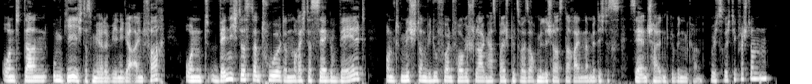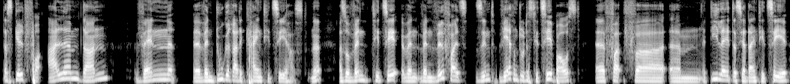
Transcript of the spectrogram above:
und dann umgehe ich das mehr oder weniger einfach. Und wenn ich das dann tue, dann mache ich das sehr gewählt und misch dann, wie du vorhin vorgeschlagen hast, beispielsweise auch Militias da rein, damit ich das sehr entscheidend gewinnen kann. Habe ich das richtig verstanden? Das gilt vor allem dann, wenn äh, wenn du gerade kein TC hast. Ne? Also wenn TC, wenn wenn Willfights sind, während du das TC baust, äh, ver, ver ähm, delayt das ja dein TC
